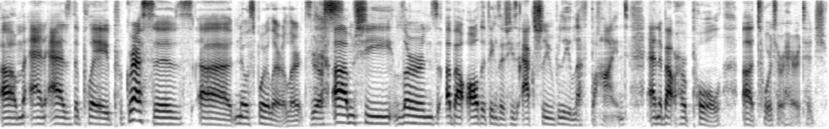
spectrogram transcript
Um, and as the play progresses, uh, no spoiler alerts, Yes. um, she learns about all the things that she's actually really left behind and about her pull uh, towards her heritage.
